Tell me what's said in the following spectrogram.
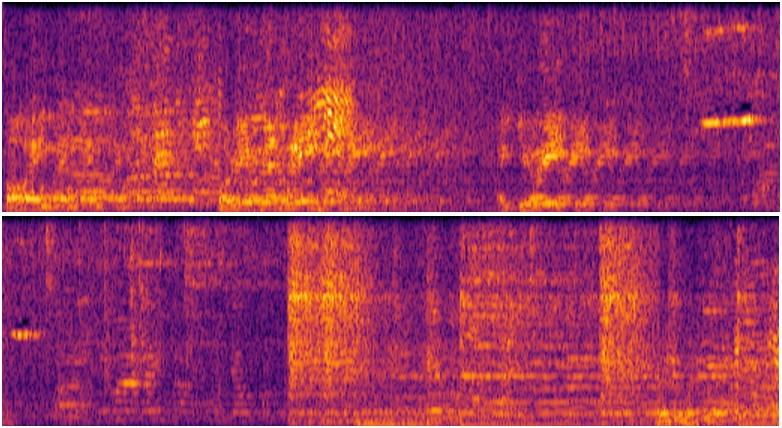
Okay. Forever Trish. Thank you. Hello.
